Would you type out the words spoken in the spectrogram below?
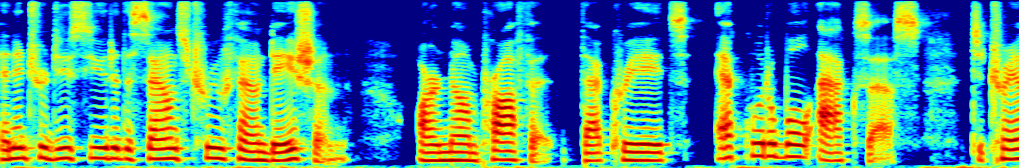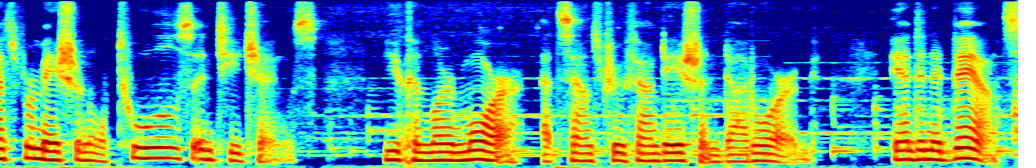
and introduce you to the Sounds True Foundation, our nonprofit that creates equitable access to transformational tools and teachings. You can learn more at SoundsTrueFoundation.org. And in advance,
